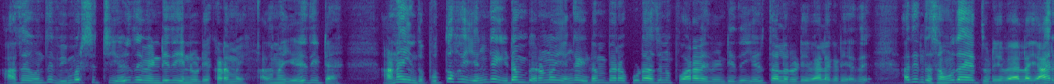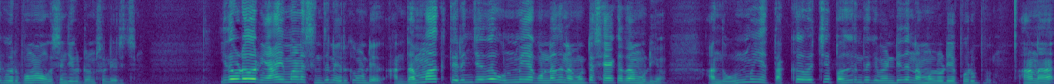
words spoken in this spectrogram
அதை வந்து விமர்சித்து எழுத வேண்டியது என்னுடைய கடமை. அதை நான் எழுதிட்டேன். ஆனால் இந்த புத்தகம் எங்கே இடம்பெறணும் எங்கே இடம்பெறக்கூடாதுன்னு போராட வேண்டியது எழுத்தாளருடைய வேலை கிடையாது. அது இந்த சமுதாயத்துடைய வேலை. யாருக்கு விருப்பமோ அவங்க செஞ்சுக்கிட்டோன்னு சொல்லிருச்சு. இதோட ஒரு நியாயமான சிந்தனை இருக்க முடியாது. அந்த அம்மாவுக்கு தெரிஞ்சதை உண்மையை கொண்டாந்து நம்மகிட்ட சேர்க்க தான் முடியும். அந்த உண்மையை தக்க வச்சு பகிர்ந்துக்க வேண்டியது நம்மளுடைய பொறுப்பு. ஆனால்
